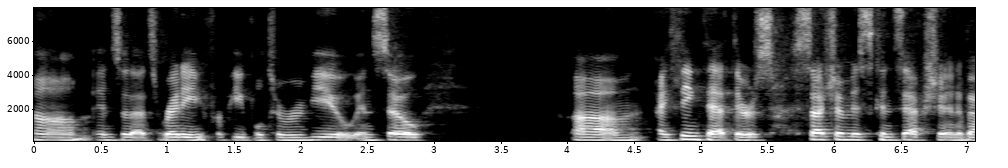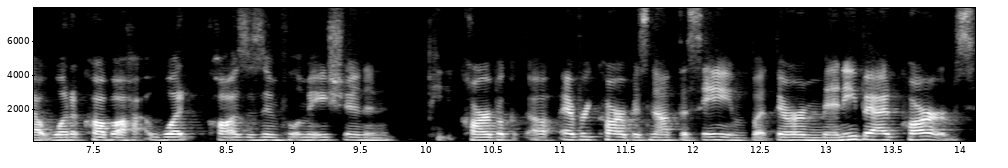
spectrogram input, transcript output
Um, and so that's ready for people to review. And so um, I think that there's such a misconception about what a what causes inflammation and carb uh, every carb is not the same but there are many bad carbs.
